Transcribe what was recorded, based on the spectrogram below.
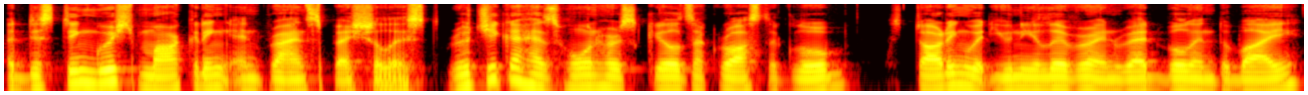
a distinguished marketing and brand specialist. Ruchika has honed her skills across the globe, starting with Unilever and Red Bull in Dubai,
